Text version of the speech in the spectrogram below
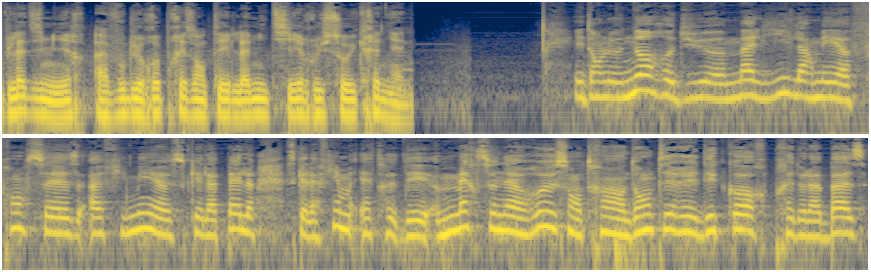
Vladimir a voulu représenter l'amitié russo-ukrainienne. Et dans le nord du euh, Mali, l'armée française a filmé euh, ce qu'elle appelle, ce qu'elle affirme être des mercenaires russes en train d'enterrer des corps près de la base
